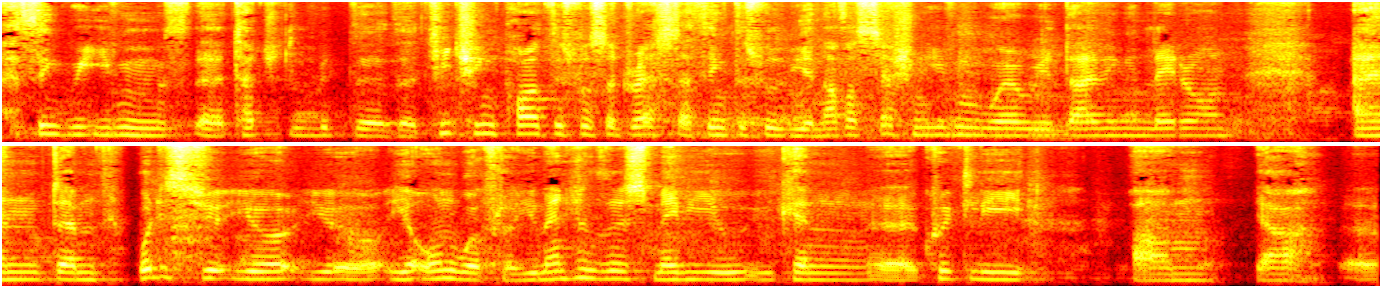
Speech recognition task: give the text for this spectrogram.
I think we even uh, touched a little bit the, the teaching part. This was addressed. I think this will be another session even where we're diving in later on. And um, what is your, your, your your own workflow? You mentioned this. Maybe you you can uh, quickly, um, yeah, uh,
